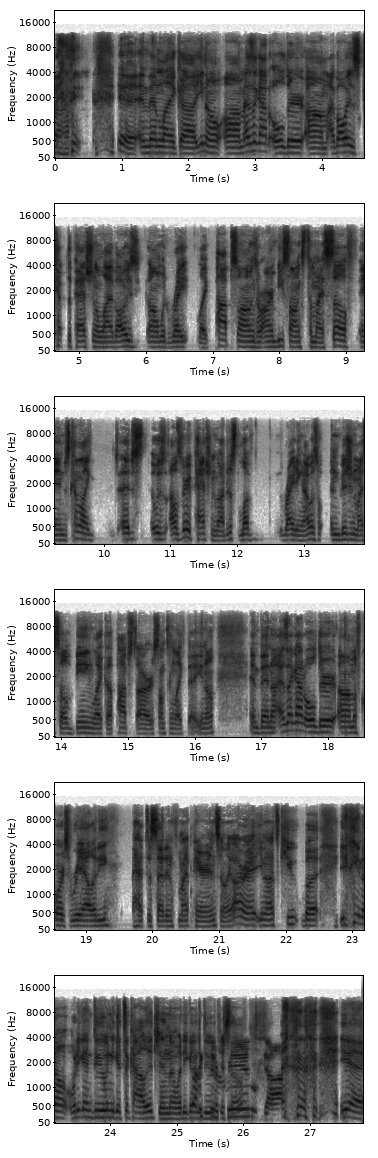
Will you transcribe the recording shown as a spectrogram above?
yeah, and then like uh, you know, um, as I got older, um, I've always kept the passion alive. I always um, would write like pop songs or R&B songs to myself, and just kind of like I just it was I was very passionate about. it. I just loved writing. I was envisioned myself being like a pop star or something like that, you know. And then uh, as I got older, um, of course, reality had to set in for my parents. And like, all right, you know, that's cute, but you know, what are you gonna do when you get to college? And uh, what are you gonna do with yourself? yeah,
